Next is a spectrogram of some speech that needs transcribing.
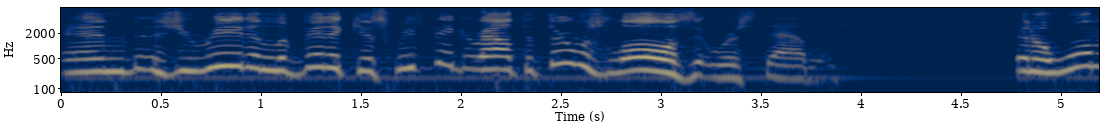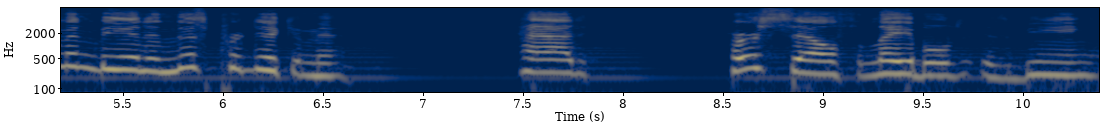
And as you read in Leviticus, we figure out that there was laws that were established. And a woman being in this predicament had herself labeled as being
